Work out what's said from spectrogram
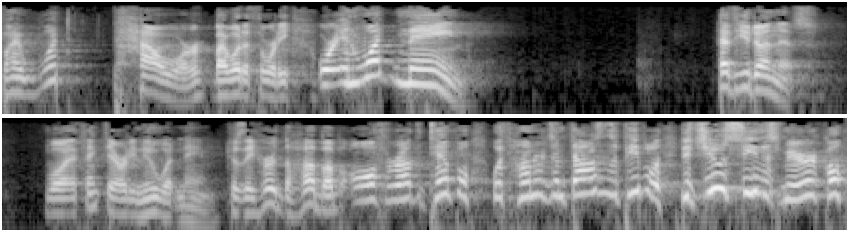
By what power, by what authority, or in what name have you done this? Well, I think they already knew what name, because they heard the hubbub all throughout the temple with hundreds and thousands of people. Did you see this miracle?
